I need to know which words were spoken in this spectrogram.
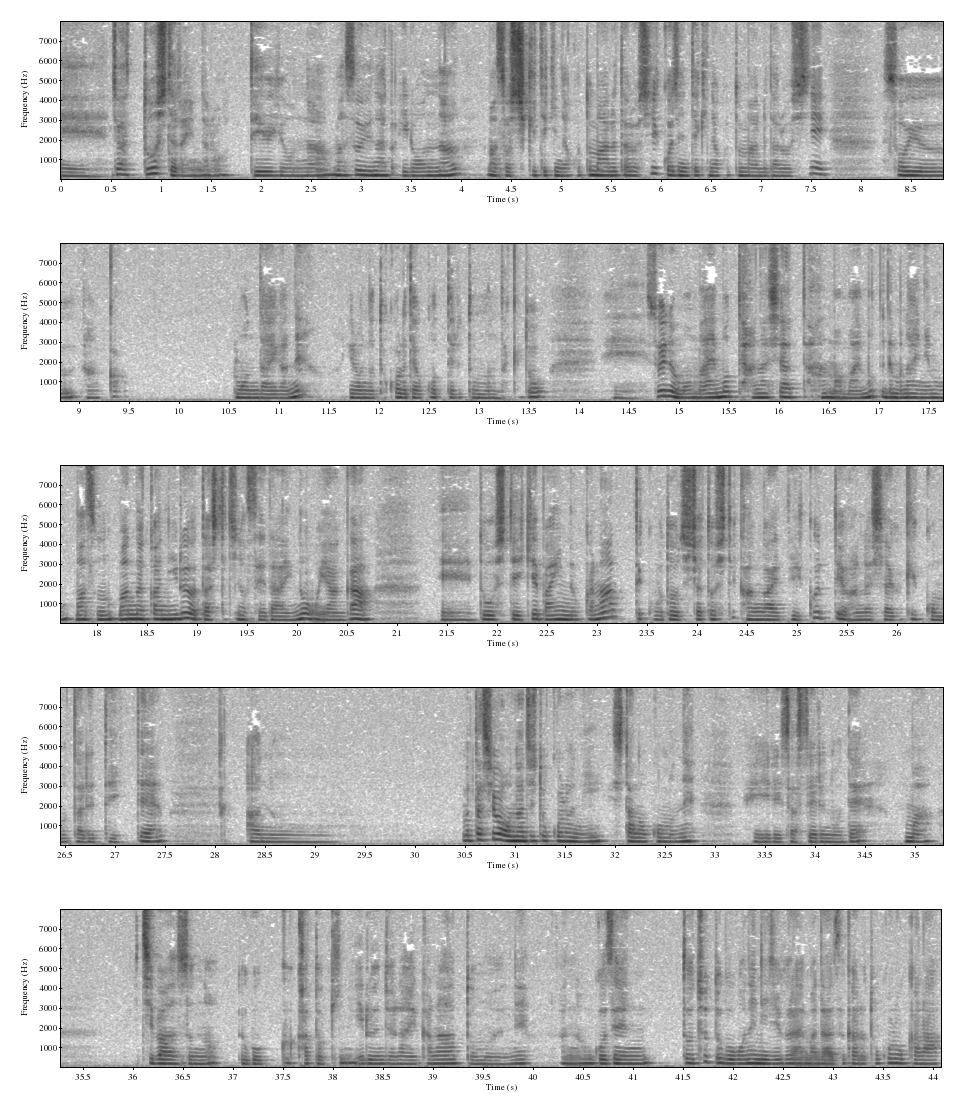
えー、じゃあどうしたらいいんだろうっていうような、まあ、そういうなんかいろんな、まあ、組織的なこともあるだろうし個人的なこともあるだろうしそういうなんか問題がねいろんなところで起こってると思うんだけど、えー、そういうのも前もって話し合って、まあ、前もってでもないね、まあ、その真ん中にいる私たちの世代の親がえー、どうしていけばいいのかなってこう当事者として考えていくっていう話し合いが結構持たれていて、あのー、私は同じところに下の子もね、入れさせるのでまあ一番その動く過渡期にいるんじゃないかなと思うよね。あの午前とちょっと午後ね2時ぐらいまで預かるところから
